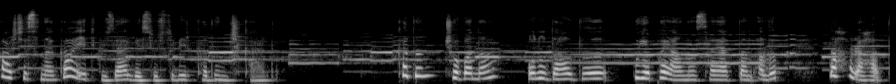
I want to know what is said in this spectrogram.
karşısına gayet güzel ve süslü bir kadın çıkardı. Kadın çobana onu daldığı bu yapayalnız hayattan alıp daha rahat,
